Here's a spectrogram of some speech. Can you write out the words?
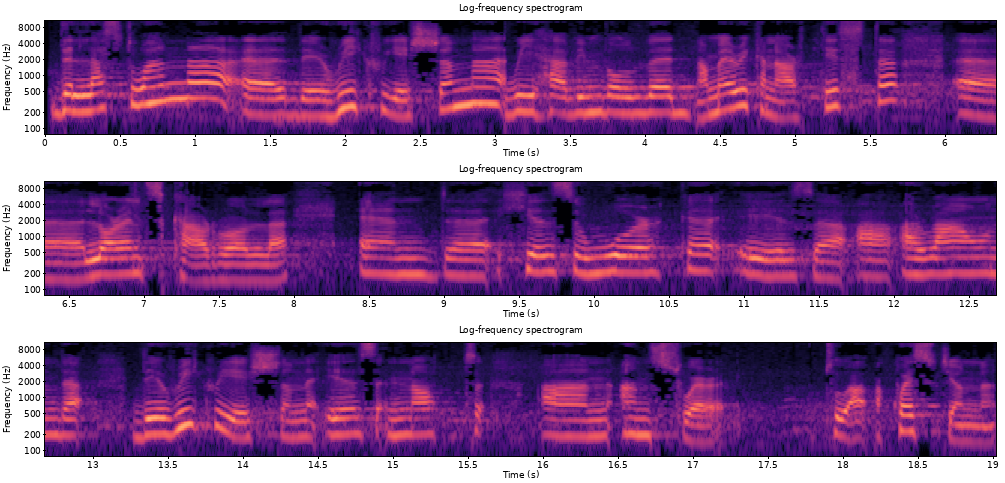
The last one, uh, the recreation, we have involved American artist uh, Lawrence Carroll, and uh, his work is uh, around the recreation is not an answer to a question,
